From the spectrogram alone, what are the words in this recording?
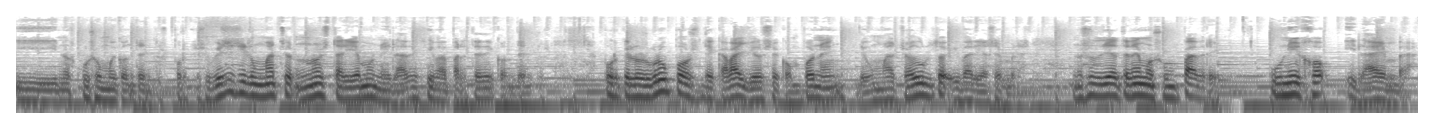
y nos puso muy contentos, porque si hubiese sido un macho no estaríamos ni la décima parte de contentos, porque los grupos de caballos se componen de un macho adulto y varias hembras. Nosotros ya tenemos un padre, un hijo y la hembra.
